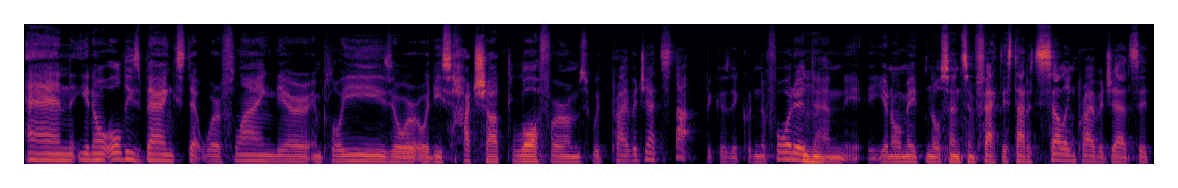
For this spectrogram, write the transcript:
And you know all these banks that were flying their employees or, or these hotshot law firms with private jets stopped because they couldn't afford it. Mm-hmm. And it, you know made no sense. In fact they started selling private jets. It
